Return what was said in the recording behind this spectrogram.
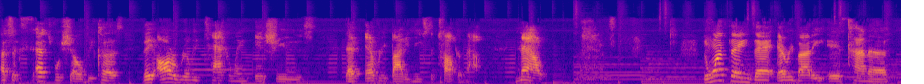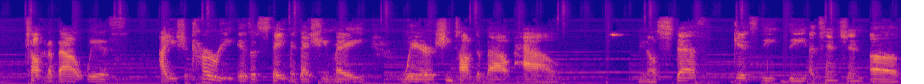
a successful show because they are really tackling issues that everybody needs to talk about. Now, the one thing that everybody is kind of talking about with Ayesha Curry is a statement that she made where she talked about how, you know, Steph gets the the attention of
